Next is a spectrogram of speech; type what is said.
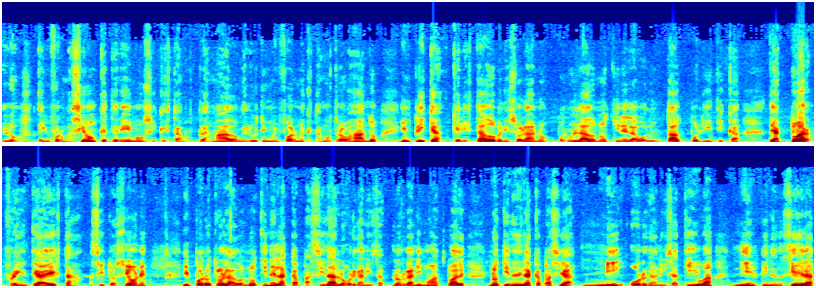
La información que tenemos y que estamos plasmado en el último informe que estamos trabajando implica que el Estado venezolano, por un lado, no tiene la voluntad política de actuar frente a estas situaciones y por otro lado, no tiene la capacidad, los, los organismos actuales no tienen la capacidad ni organizativa, ni financiera,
